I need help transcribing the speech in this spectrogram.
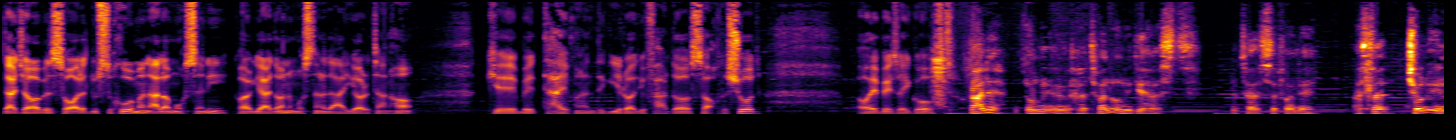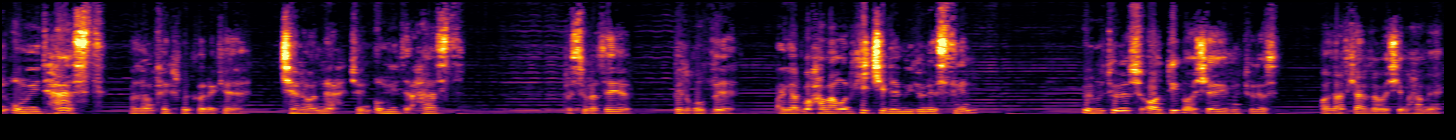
در جواب سوال دوست خوب من علا محسنی کارگردان مستند ایار تنها که به تهیه کنندگی رادیو فردا ساخته شد. آقای بیزایی گفت بله حتما امیدی هست. متاسفانه. اصلا چون این امید هست آدم فکر می‌کنه که چرا نه؟ چون امید هست به صورت بالقوه. اگر ما هممون هیچی نمی‌دونستیم این می‌تونست عادی باشه این می‌تونست عادت کرده باشیم همه.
